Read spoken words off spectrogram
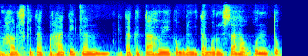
yang harus kita perhatikan, kita ketahui, kemudian kita berusaha untuk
